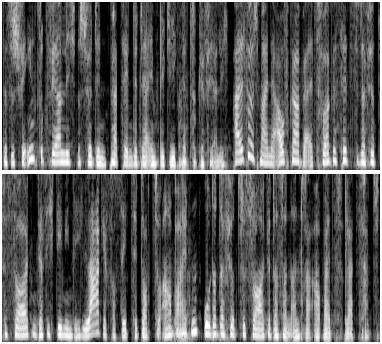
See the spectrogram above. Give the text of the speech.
Das ist für ihn zu gefährlich, das ist für den Patienten, der ihm begegnet, zu gefährlich. Also ist meine Aufgabe als Vorgesetzte dafür zu sorgen, dass ich den in die Lage versetze, dort zu arbeiten oder dafür zu sorgen, dass er einen anderen Arbeitsplatz hat.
